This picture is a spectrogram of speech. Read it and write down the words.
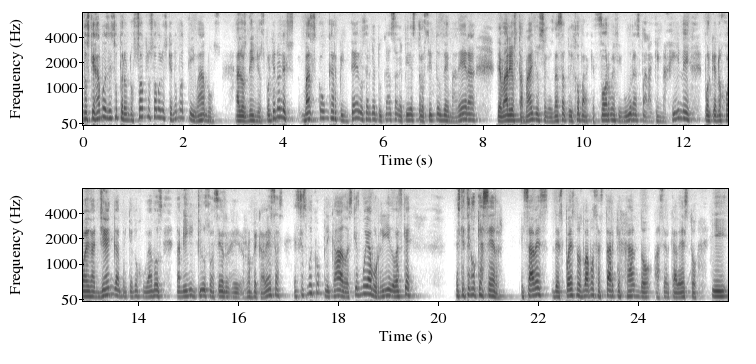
nos quejamos de eso, pero nosotros somos los que no motivamos a los niños. ¿Por qué no les vas con un carpintero cerca de tu casa, le pides trocitos de madera de varios tamaños, se los das a tu hijo para que forme figuras, para que imagine? ¿Por qué no juegan Jenga? ¿Por qué no jugamos también incluso a hacer eh, rompecabezas? Es que es muy complicado, es que es muy aburrido, es que es que tengo que hacer. Y sabes, después nos vamos a estar quejando acerca de esto. Y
